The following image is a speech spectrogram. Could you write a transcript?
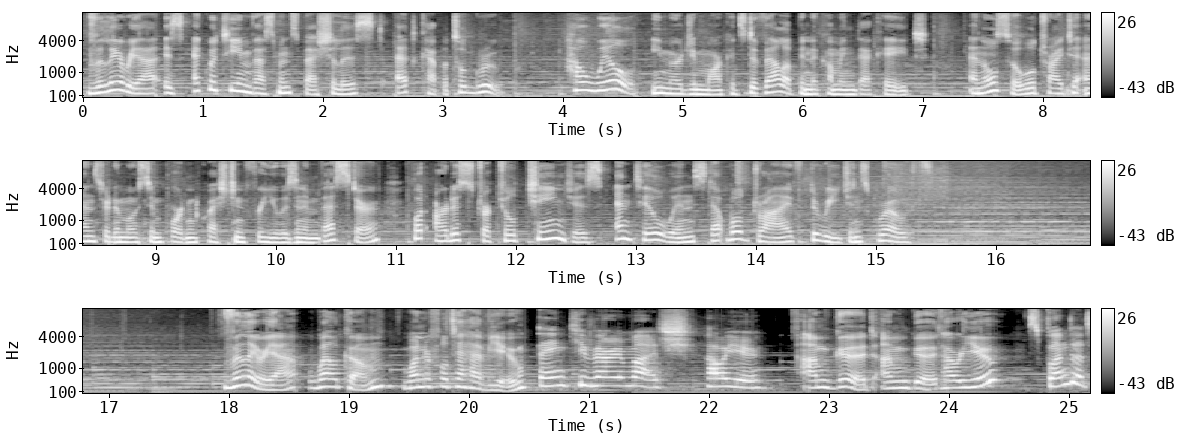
Valeria is equity investment specialist at Capital Group. How will emerging markets develop in the coming decade? And also, we'll try to answer the most important question for you as an investor what are the structural changes and tailwinds that will drive the region's growth? Valeria, welcome. Wonderful to have you. Thank you very much. How are you? I'm good. I'm good. How are you? Splendid.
